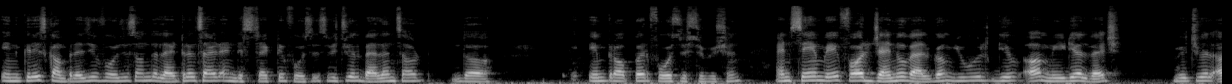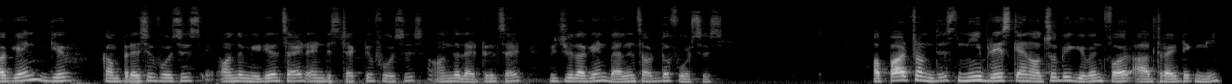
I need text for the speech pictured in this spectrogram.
increased compressive forces on the lateral side and distractive forces which will balance out the improper force distribution and same way for genu valgum you will give a medial wedge which will again give compressive forces on the medial side and distractive forces on the lateral side which will again balance out the forces. Apart from this knee brace can also be given for arthritic knee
